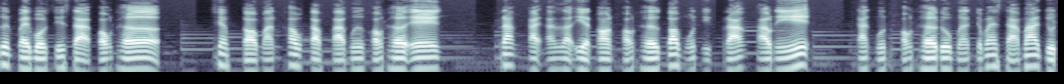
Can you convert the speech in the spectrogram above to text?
ขึ้นไปบนศีรษะของเธอ เชื่อมต่อมันเข้ากับฝ่ามือของเธอเอง ร่างกายอันละเอียดอ่อนของเธอก็หมุนอีกครั้งคราวนี้ การหมุนของเธอดูเหมือนจะไม่สามารถหยุด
